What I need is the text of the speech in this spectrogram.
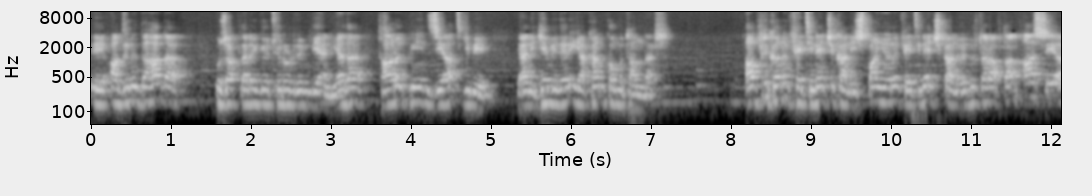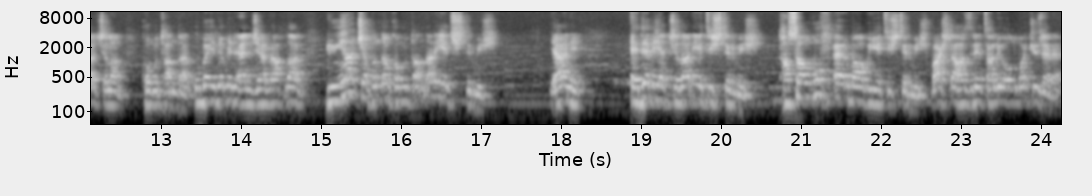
e, adını daha da uzaklara götürürdüm diyen ya da Tarık bin Ziyad gibi yani gemileri yakan komutanlar Afrika'nın fethine çıkan, İspanya'nın fethine çıkan, öbür taraftan Asya'ya açılan komutanlar, Ubeyde bin El Cerrahlar, dünya çapında komutanlar yetiştirmiş. Yani edebiyatçılar yetiştirmiş, tasavvuf erbabı yetiştirmiş. Başta Hazreti Ali olmak üzere.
